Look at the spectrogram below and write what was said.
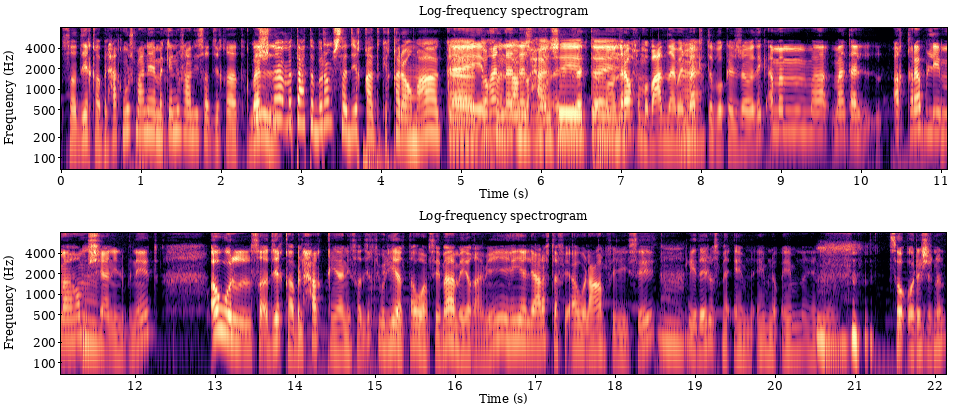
صديقة بالحق مش معناها ما كانوش عندي صديقات قبل مش ما تعتبرهمش صديقاتك يقراو معاك أي، تخرج وهنا تعملوا حاجات أي. نروحوا مع بعضنا من أي. المكتب وكالجو هذاك أما ما معناتها الأقرب لي ما همش يعني البنات أول صديقة بالحق يعني صديقتي واللي هي توا c'est ma meilleure هي اللي عرفتها في أول عام في ال lycée. اللي d'ailleurs اسمها آمنة آمنة وآمنة يعني so original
